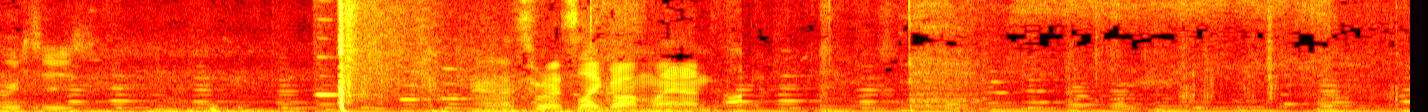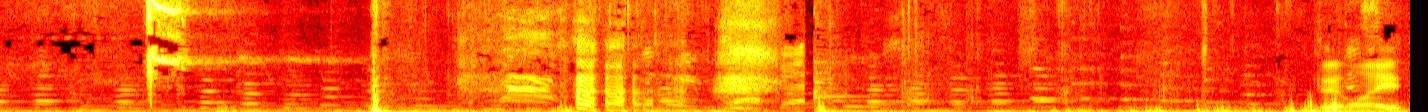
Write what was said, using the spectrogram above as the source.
Versus. Yeah, that's what it's like on land. Light?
